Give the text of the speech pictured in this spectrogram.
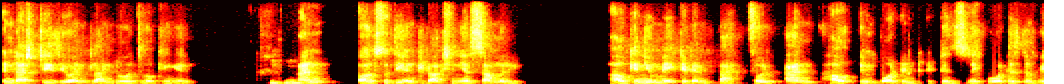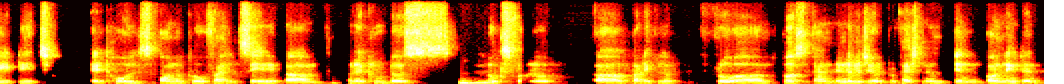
industries you are inclined towards working in. Mm-hmm. And also the introduction, your summary. How can you make it impactful and how important it is? Like, what is the weightage it holds on a profile? Say, um, recruiters mm-hmm. looks for a, a particular pro, uh, person, an individual professional in on LinkedIn.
